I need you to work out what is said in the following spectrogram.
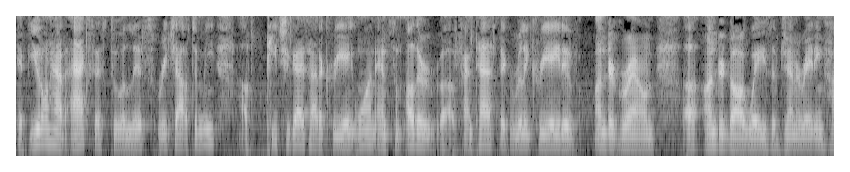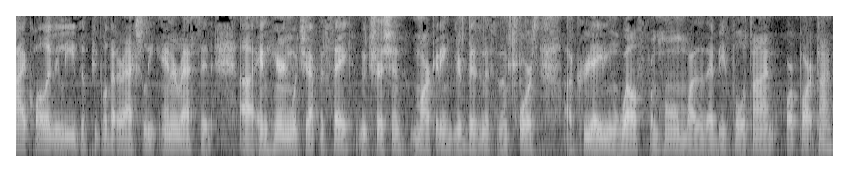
If you don't have access to a list, reach out to me. I'll teach you guys how to create one and some other uh, fantastic, really creative underground, uh, underdog ways of generating high quality leads of people that are actually interested uh, in hearing what you have to say, nutrition, marketing, your business, and of course, uh, creating wealth from home, whether that be full-time or part-time.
